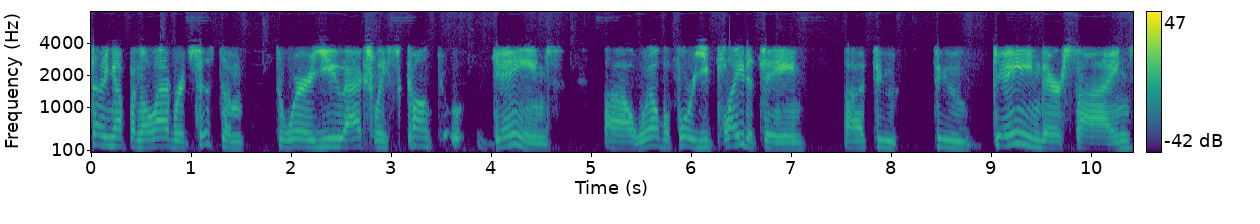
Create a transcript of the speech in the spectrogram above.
setting up an elaborate system to where you actually skunk games uh, well before you played a team uh, to to gain their signs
